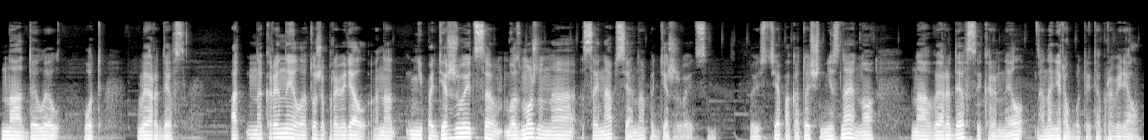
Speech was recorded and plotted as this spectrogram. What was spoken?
на DLL от WeAreDevs. От, на Krnl тоже проверял, она не поддерживается. Возможно, на Synapse она поддерживается. То есть я пока точно не знаю, но на WeAreDevs и Krnl она не работает, я проверял.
